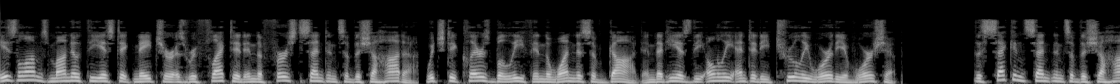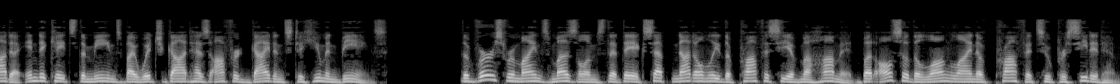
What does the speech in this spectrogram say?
Islam's monotheistic nature is reflected in the first sentence of the Shahada, which declares belief in the oneness of God and that He is the only entity truly worthy of worship. The second sentence of the Shahada indicates the means by which God has offered guidance to human beings. The verse reminds Muslims that they accept not only the prophecy of Muhammad but also the long line of prophets who preceded him.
